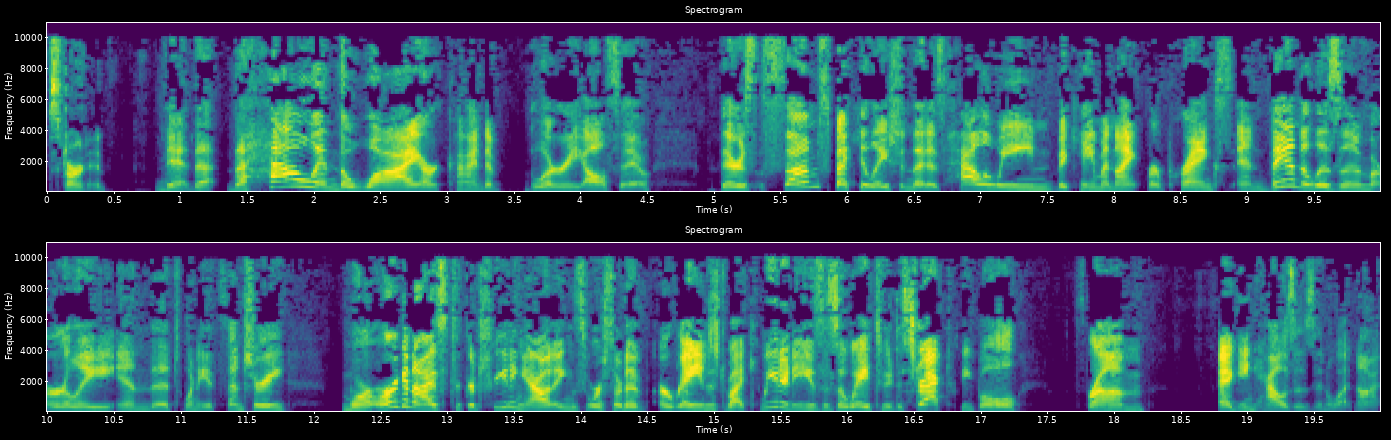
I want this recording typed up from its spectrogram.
started. Yeah, the, the how and the why are kind of blurry also. There's some speculation that as Halloween became a night for pranks and vandalism early in the 20th century, more organized trick-or-treating outings were sort of arranged by communities as a way to distract people from egging houses and whatnot.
